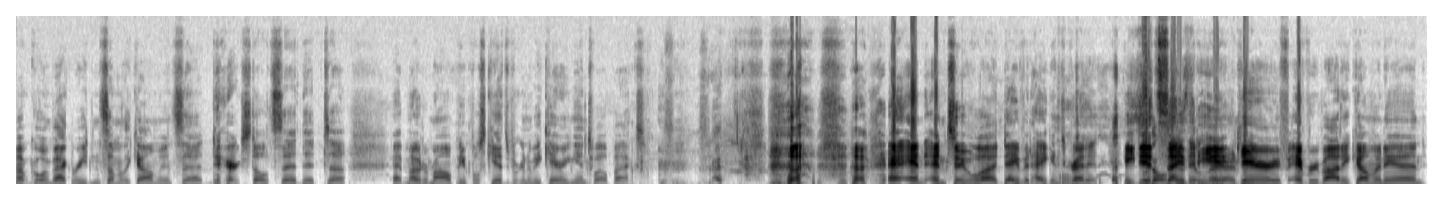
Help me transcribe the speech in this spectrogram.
I'm going back reading some of the comments. Uh, Derek Stoltz said that uh, at Motor Mile, people's kids were going to be carrying in 12 packs. and, and and to uh, David Hagan's credit, he did Stoltz say that he didn't care if everybody coming in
